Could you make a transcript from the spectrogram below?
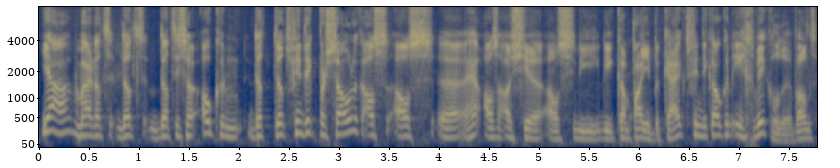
Ja, maar dat, dat, dat is ook een... dat, dat vind ik persoonlijk, als, als, uh, als, als je, als je die, die campagne bekijkt... vind ik ook een ingewikkelde. Want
